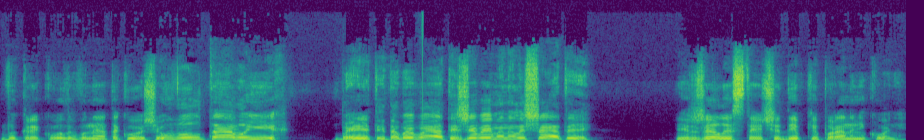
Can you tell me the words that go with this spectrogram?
викрикували вони, атакуючи. У Волтаву їх! Бити, добивати, живими не лишати. І ржали, стаючи дибки поранені коні.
